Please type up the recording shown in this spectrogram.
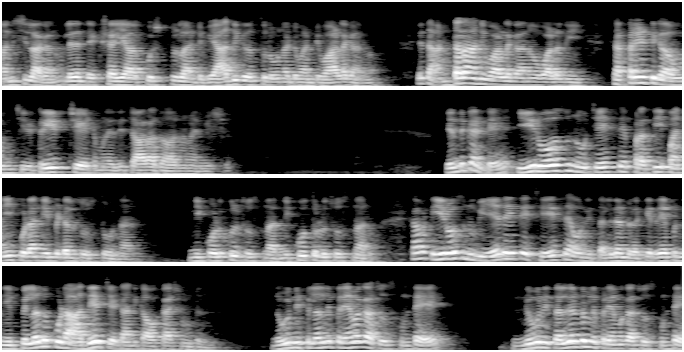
మనిషిలాగానో లేదంటే క్షయ కుష్టు లాంటి వ్యాధిగ్రస్తులు ఉన్నటువంటి వాళ్ళగానో లేదా అంటరాని వాళ్ళగానో వాళ్ళని సెపరేట్గా ఉంచి ట్రీట్ చేయటం అనేది చాలా దారుణమైన విషయం. ఎందుకంటే ఈరోజు నువ్వు చేసే ప్రతి పని కూడా నీ బిడ్డలు చూస్తూ ఉన్నారు. నీ కొడుకులు చూస్తున్నారు నీ కూతుళ్ళు చూస్తున్నారు. కాబట్టి ఈ రోజు నువ్వు ఏదైతే చేసావో నీ తల్లిదండ్రులకి రేపు నీ పిల్లలు కూడా అదే చేయడానికి అవకాశం ఉంటుంది. నువ్వు నీ పిల్లల్ని ప్రేమగా చూసుకుంటే నువ్వు నీ తల్లిదండ్రుల్ని ప్రేమగా చూసుకుంటే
